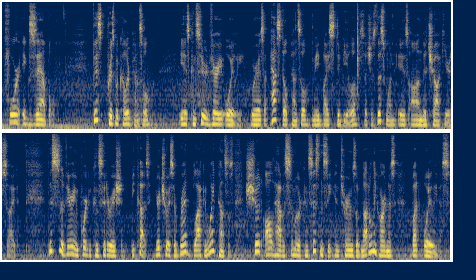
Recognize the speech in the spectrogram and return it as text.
For example, this Prismacolor pencil is considered very oily, whereas a pastel pencil made by Stabilo, such as this one, is on the chalkier side. This is a very important consideration because your choice of red, black, and white pencils should all have a similar consistency in terms of not only hardness, but oiliness.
